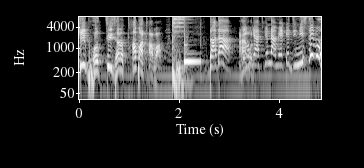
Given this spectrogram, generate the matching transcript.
কি ভক্তি যেন থাবা থাবা দাদা হ্যাঁ, তোমাকে বলো। আজকে না আমি একটা জিনিস দেবো?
